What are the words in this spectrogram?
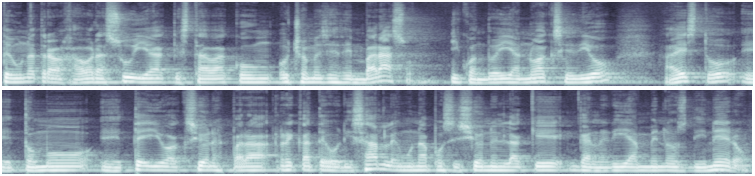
de una trabajadora suya que estaba con ocho meses de embarazo y cuando ella no accedió a esto, eh, tomó eh, Tello acciones para recategorizarla en una posición en la que ganaría menos dinero.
